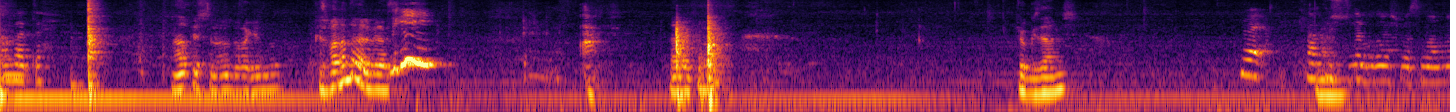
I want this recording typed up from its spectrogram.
Al hadi. Ne yapıyorsun? Dur bakayım. Kız bana da ver biraz. Ver bakalım. Çok güzelmiş. Böyle. Tam üstüne bulaşmasın ama.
